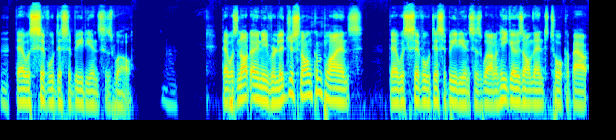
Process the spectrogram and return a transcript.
hmm. there was civil disobedience as well. There was not only religious non-compliance, there was civil disobedience as well. And he goes on then to talk about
